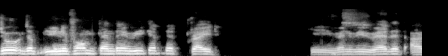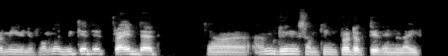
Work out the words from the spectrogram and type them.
जो जब यूनिफॉर्म पहनते हैं वी गेट दैट प्राइड कि when we wear that army uniform we get that pride that I am doing something productive in life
